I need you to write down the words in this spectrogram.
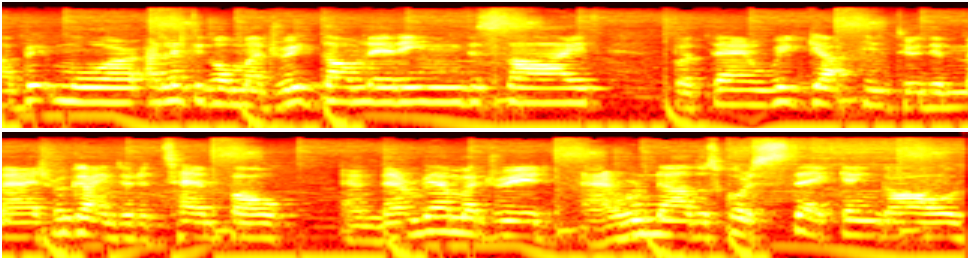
a bit more Atletico Madrid dominating the side, but then we got into the match, we got into the tempo, and then Real Madrid and Ronaldo scored second goal.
